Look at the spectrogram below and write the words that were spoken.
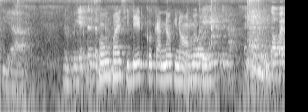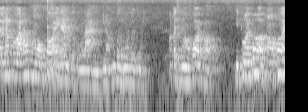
เสียเดอะเวสเด้อจะคงไฟสิเด็ดกว่ากันเนาะพี่น้องมาเบิงอันนี้หนึ่งต่อไปก็นับเพราะว่าถ้าห่อพ่อยน้ำตัวของลานพี่น้องมาเบิ่งมาเบิ่งนี่มันก็จะห่อพ่อยพอดิพ่อยพ่อห่อพ่อย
